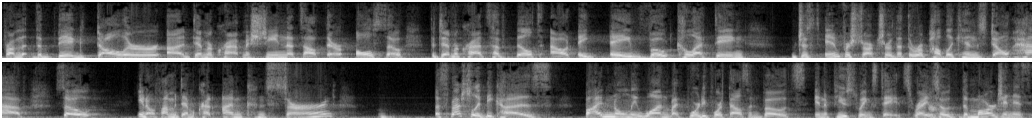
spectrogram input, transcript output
from the big dollar uh, Democrat machine that's out there. Also, the Democrats have built out a, a vote collecting just infrastructure that the Republicans don't have. So, you know, if I'm a Democrat, I'm concerned, especially because Biden only won by 44,000 votes in a few swing states, right? So the margin is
